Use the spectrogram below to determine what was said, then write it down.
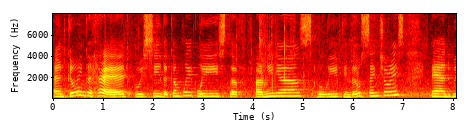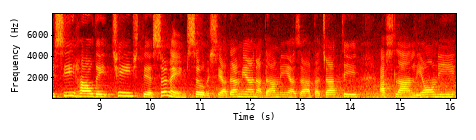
And going ahead, we see the complete list of Armenians who lived in those centuries, and we see how they changed their surnames. So we see Adamian, Adami, Azat, Ajati, Aslan, Leoni,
